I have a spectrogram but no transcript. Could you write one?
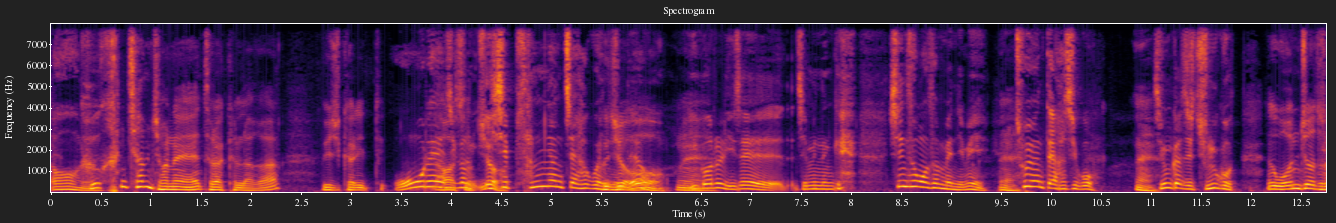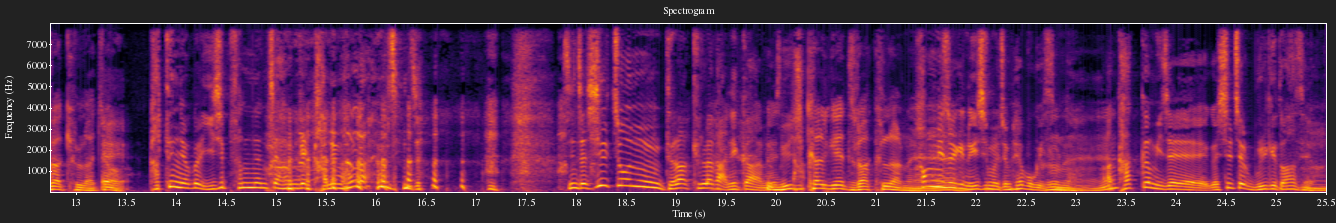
어, 네. 그 한참 전에 드라큘라가 뮤지컬이 되- 올해 지금 나왔었죠? 23년째 하고? 있는데요. 네. 이거를 이제 재밌는 게 신성호 선배님이 네. 초연 때 하시고 네. 지금까지 줄곧 원조 드라큘라죠. 네, 같은 역을 23년째 하는 게 가능한가요, 진짜? 진짜 실존 드라큘라가 아닐까 하는 뮤지컬계 드라큘라네. 합리적인 의심을 좀 해보고 있습니다. 그러네. 음. 아, 가끔 이제 그 실제로 물기도 하세요.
